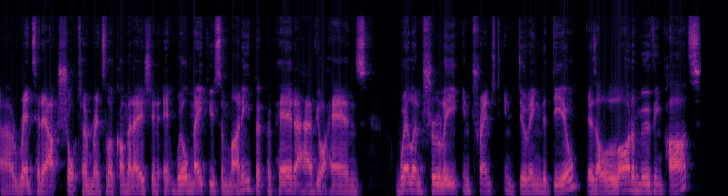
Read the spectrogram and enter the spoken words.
uh, rent it out, short term rental accommodation. It will make you some money, but prepare to have your hands well and truly entrenched in doing the deal. There's a lot of moving parts.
